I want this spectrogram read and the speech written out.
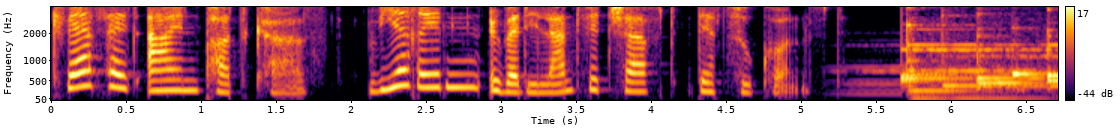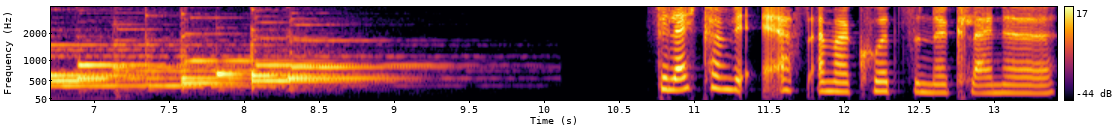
Querfeld ein Podcast. Wir reden über die Landwirtschaft der Zukunft. Vielleicht können wir erst einmal kurz so eine kleine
